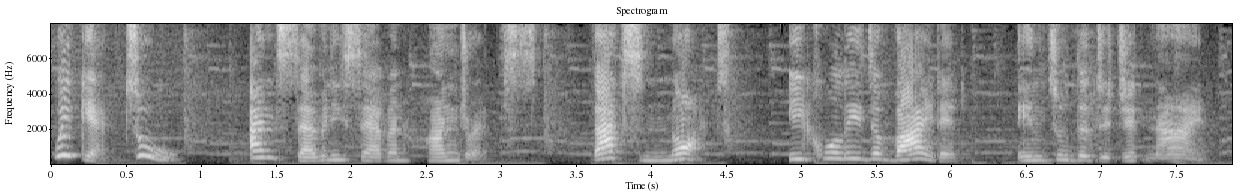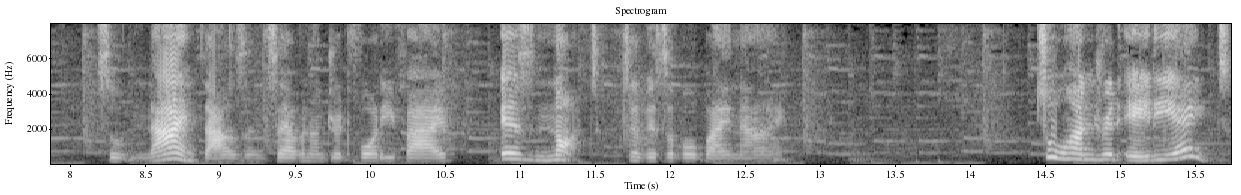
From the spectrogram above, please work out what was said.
we get 2 and 77 hundredths. That's not equally divided into the digit 9. So 9,745 is not divisible by 9. 288.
